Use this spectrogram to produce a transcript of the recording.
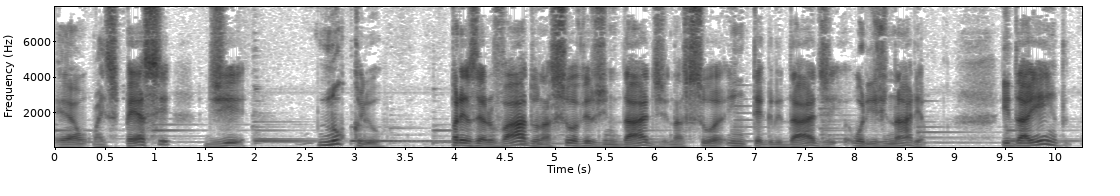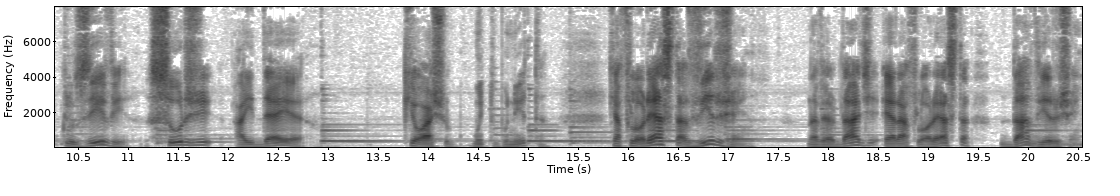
É uma espécie de núcleo preservado na sua virgindade, na sua integridade originária. E daí, inclusive, surge a ideia, que eu acho muito bonita, que a floresta virgem, na verdade, era a floresta da Virgem.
